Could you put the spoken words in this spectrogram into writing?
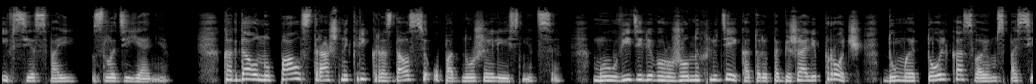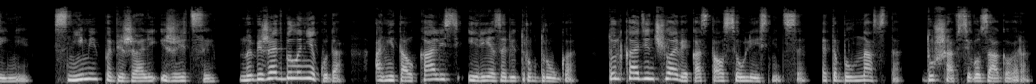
и все свои злодеяния. Когда он упал, страшный крик раздался у подножия лестницы. Мы увидели вооруженных людей, которые побежали прочь, думая только о своем спасении. С ними побежали и жрецы. Но бежать было некуда. Они толкались и резали друг друга. Только один человек остался у лестницы. Это был Наста, душа всего заговора.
